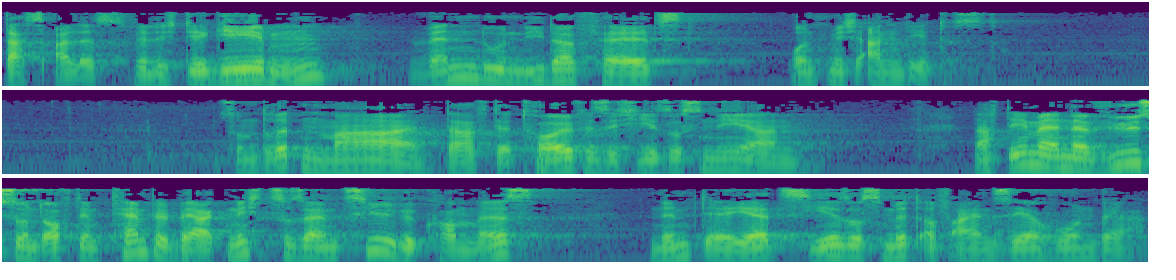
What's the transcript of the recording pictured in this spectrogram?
das alles will ich dir geben, wenn du niederfällst und mich anbetest. Zum dritten Mal darf der Teufel sich Jesus nähern. Nachdem er in der Wüste und auf dem Tempelberg nicht zu seinem Ziel gekommen ist, nimmt er jetzt Jesus mit auf einen sehr hohen Berg.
